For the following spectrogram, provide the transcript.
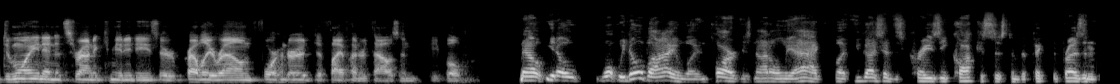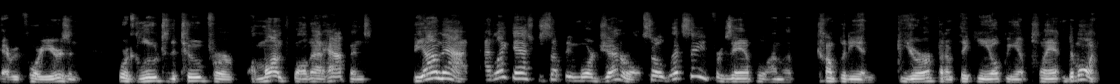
Des Moines and its surrounding communities are probably around 400 to 500,000 people. Now, you know, what we know about Iowa in part is not only ag, but you guys have this crazy caucus system to pick the president every four years, and we're glued to the tube for a month while that happens. Beyond that, I'd like to ask you something more general. So let's say, for example, I'm a company in Europe and I'm thinking of opening a plant in Des Moines.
